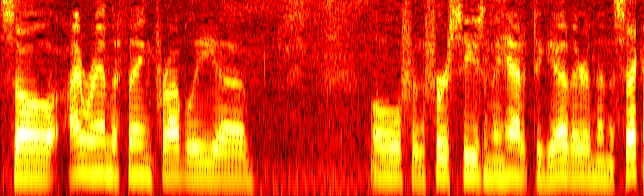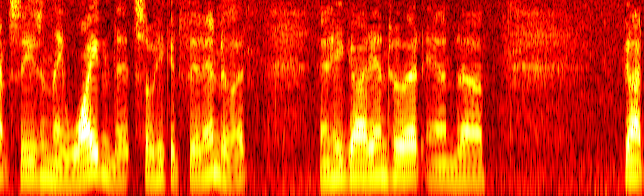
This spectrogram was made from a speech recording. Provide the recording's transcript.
So I ran the thing probably. Uh, oh, for the first season they had it together, and then the second season they widened it so he could fit into it, and he got into it and uh, got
